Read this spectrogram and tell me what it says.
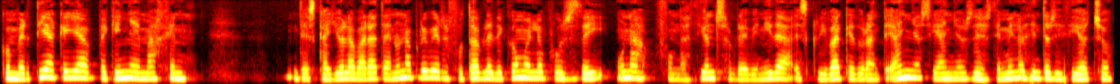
convertía aquella pequeña imagen de Escayola Barata en una prueba irrefutable de cómo el Opus Dei, una fundación sobrevenida escriba que durante años y años, desde 1918,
